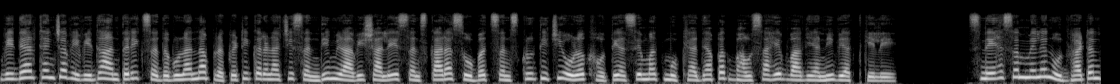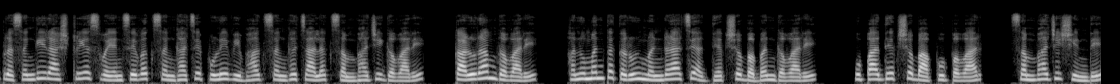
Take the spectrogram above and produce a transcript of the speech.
विद्यार्थ्यांच्या विविध आंतरिक सद्गुणांना प्रकटीकरणाची संधी मिळावी शालेय संस्कारासोबत संस्कृतीची ओळख होते असे मत मुख्याध्यापक भाऊसाहेब वाघ यांनी व्यक्त केले. स्नेहसंमेलन उद्घाटन प्रसंगी राष्ट्रीय स्वयंसेवक संघाचे पुणे विभाग संघचालक संभाजी गवारे काळूराम गवारे हनुमंत तरुण मंडळाचे अध्यक्ष बबन गवारे उपाध्यक्ष बापू पवार संभाजी शिंदे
